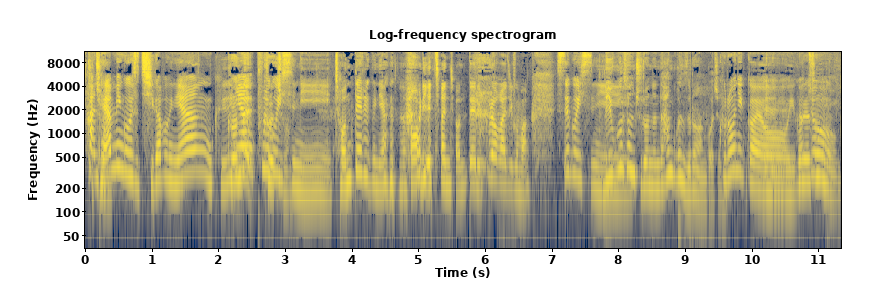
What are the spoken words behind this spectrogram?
한. 대한민국에서 지갑을 그냥 그냥 그런데, 풀고 그렇죠. 있으니 전대를 그냥 허리에 찬 전대를 풀어가지고 막 쓰고 있으니 미국에선 줄었는데 한국에서 늘어난 거죠. 그러니까요. 네, 이거 좀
